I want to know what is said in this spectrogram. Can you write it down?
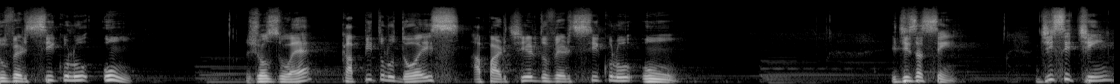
do versículo 1. Josué, capítulo 2, a partir do versículo 1. E diz assim: Disse Tim,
